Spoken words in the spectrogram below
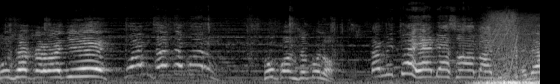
શું છે કડવાજી? કોણ છે તમારું? શું કોણ છે બોલો. તમે તો હેડ્યા છો આ બાજુ? એટલે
